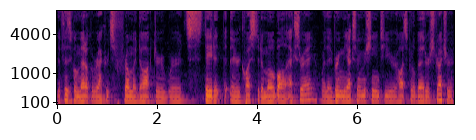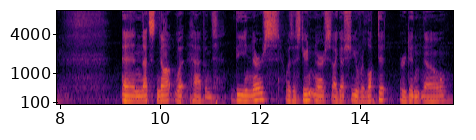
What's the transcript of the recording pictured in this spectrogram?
the physical medical records from my doctor where it stated that they requested a mobile x-ray where they bring the x-ray machine to your hospital bed or stretcher. And that's not what happened. The nurse was a student nurse. I guess she overlooked it or didn't know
